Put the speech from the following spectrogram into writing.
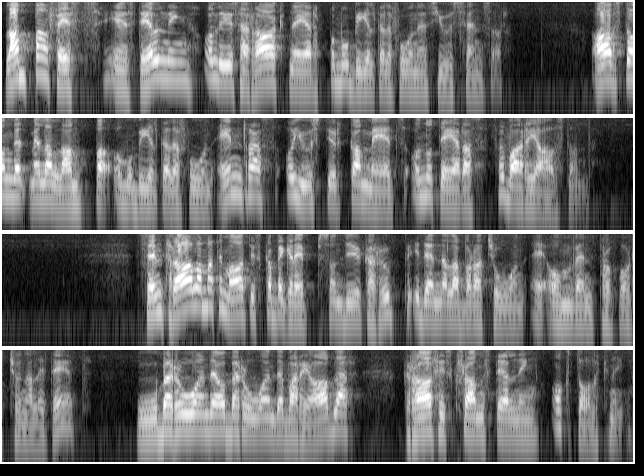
Lampan fästs i en ställning och lyser rakt ner på mobiltelefonens ljussensor. Avståndet mellan lampa och mobiltelefon ändras och ljusstyrkan mäts och noteras för varje avstånd. Centrala matematiska begrepp som dyker upp i denna laboration är omvänd proportionalitet, oberoende och beroende variabler, grafisk framställning och tolkning.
